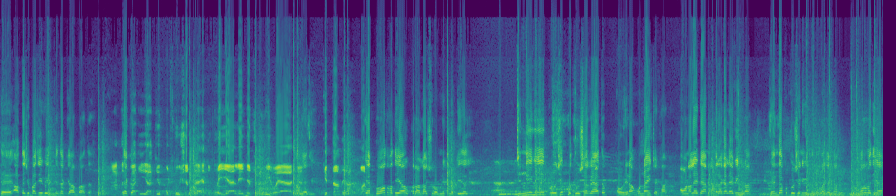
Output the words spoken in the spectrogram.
ਤੇ ਆਤਿਸ਼ਬਾਜ਼ੀ ਵੇਖ ਕੇ ਤਾਂ ਕੀ ਬਾਤ ਹੈ। ਆਤਿਸ਼ਬਾਜੀ ਅੱਜ ਪ੍ਰਦੂਸ਼ਣ ਰਹਿਤ ਹੋਈ ਹੈ ਲੇਜ਼ਰ ਸ਼ੋਅ ਵੀ ਹੋਇਆ ਅੱਜ। ਕਿੱਦਾਂ ਦੇ ਇਹ ਮਨ ਬਹੁਤ ਵਧੀਆ ਉਪਰਾਲਾ ਸ਼੍ਰੋਮਣੀ ਕਮੇਟੀ ਦਾ ਜੀ। ਜਿੰਨੀ ਵੀ ਪ੍ਰਦੂਸ਼ਣ ਪ੍ਰਦੂਸ਼ਣ ਰਹਿਤ ਹੋਵੇ ਨਾ ਉਨਾ ਹੀ ਚੰਗਾ। ਆਉਣ ਵਾਲੇ ਟਾਈਮ 'ਚ ਮੇਰਾ ਖਿਆਲ ਇਹ ਵੀ ਜਿਹੜਾ ਦਿਨ ਦਾ ਪ੍ਰਦੂਸ਼ਣ ਵੀ ਖਤਮ ਹੋ ਜਾਏਗਾ ਹੋਰ ਵਧੀਆ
